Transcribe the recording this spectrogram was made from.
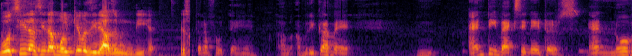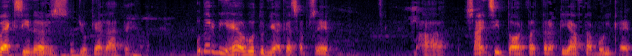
वो सीधा सीधा मुल्क के वज़ीर आज़म ने दी है। इस तरफ़ होते हैं। अब अमेरिका में anti vaccinators and no vaxxers जो कहलाते हैं, उधर भी है और वो दुनिया का सबसे साइंसी तौर पर तरक्की याफ्ता मुल्क है।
